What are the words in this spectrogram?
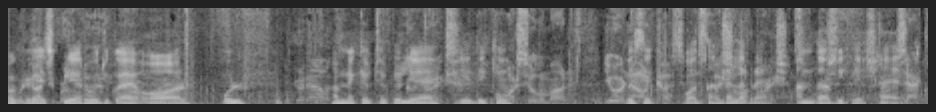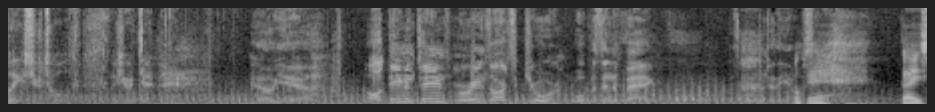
ओके गाइस क्लियर हो चुका है और उल्फ हमने कैप्चर कर लिया है। ये देखिए। Omar Suleiman, you are now वैसे in custody. बहुत of गंदा Special लग रहा है Operations अंधा Force. भी है शायद Exactly as you're told. But you're a dead man. Hell yeah. All demon teams, Marines are secure. Wolf is in the bag. Let's move him to the embassy. Okay guys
